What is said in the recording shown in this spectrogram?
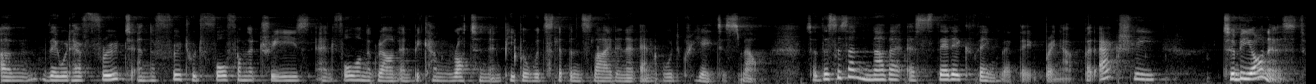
um, they would have fruit and the fruit would fall from the trees and fall on the ground and become rotten and people would slip and slide in it and it would create a smell. So this is another aesthetic thing that they bring up. But actually, to be honest,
